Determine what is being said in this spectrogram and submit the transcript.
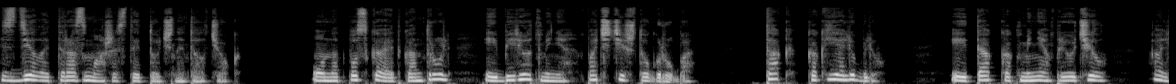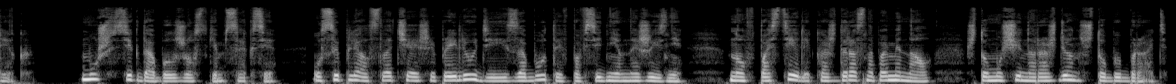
сделать размашистый точный толчок. Он отпускает контроль и берет меня почти что грубо. Так, как я люблю. И так, как меня приучил Олег. Муж всегда был жестким в сексе, усыплял сладчайшей прелюдией и заботой в повседневной жизни, но в постели каждый раз напоминал, что мужчина рожден, чтобы брать.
